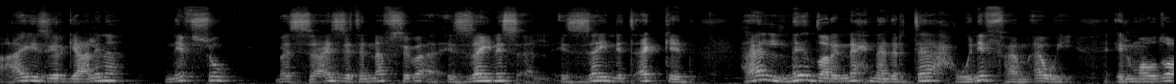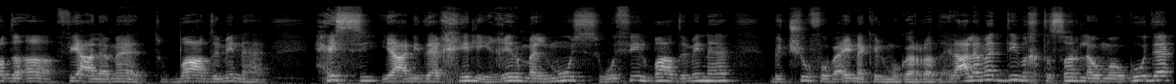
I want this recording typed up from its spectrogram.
عايز يرجع لنا نفسه بس عزة النفس بقى إزاي نسأل؟ إزاي نتأكد؟ هل نقدر إن إحنا نرتاح ونفهم قوي الموضوع ده آه في علامات بعض منها حسي يعني داخلي غير ملموس وفي البعض منها بتشوفه بعينك المجردة. العلامات دي باختصار لو موجودة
